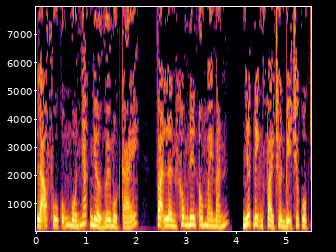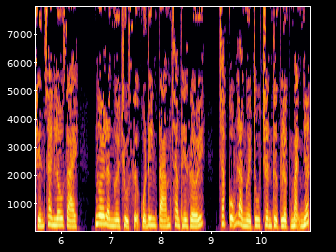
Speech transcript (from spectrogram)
lão phu cũng muốn nhắc nhở ngươi một cái, vạn lần không nên ông may mắn, nhất định phải chuẩn bị cho cuộc chiến tranh lâu dài, ngươi là người chủ sự của đinh tám trăm thế giới chắc cũng là người tu chân thực lực mạnh nhất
